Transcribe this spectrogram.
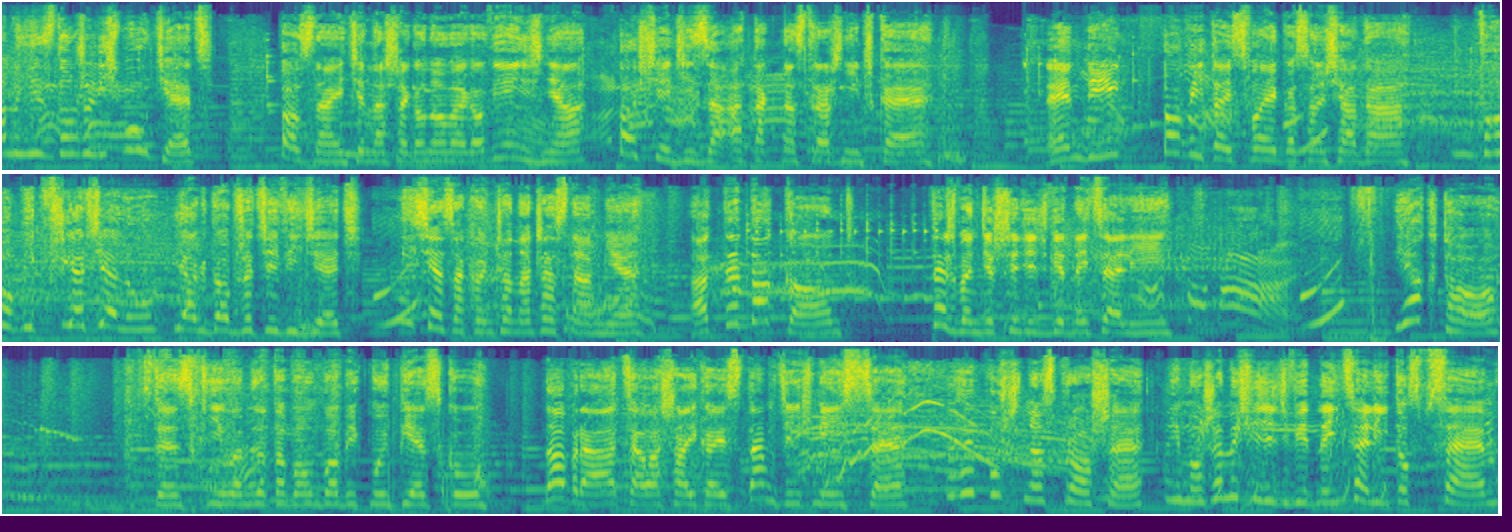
a my nie zdążyliśmy uciec. Poznajcie naszego nowego więźnia. Posiedzi za atak na strażniczkę. Andy, powitaj swojego sąsiada. Bobik, przyjacielu, jak dobrze cię widzieć. Misja zakończona, czas na mnie. A ty dokąd? Też będziesz siedzieć w jednej celi. Jak to? Tęskniłem za tobą, Bobik, mój piesku. Dobra, cała szajka jest tam, gdzie ich miejsce. Wypuść nas, proszę. Nie możemy siedzieć w jednej celi, to z psem.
